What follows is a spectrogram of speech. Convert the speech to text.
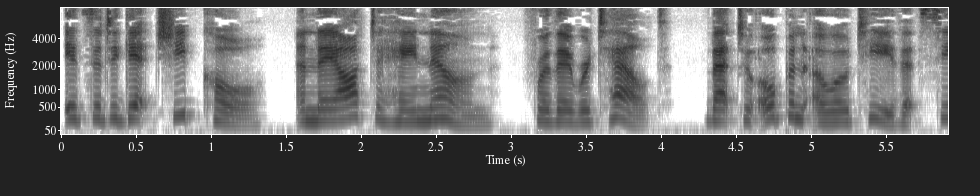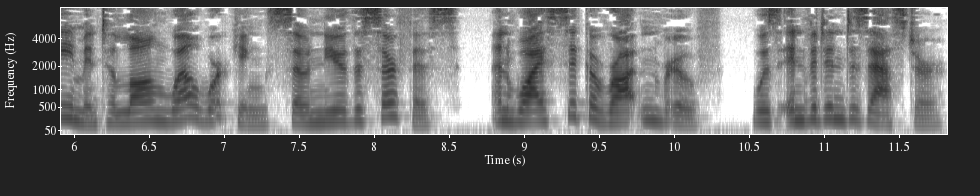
It's a to get cheap coal, and they ought to hae known, for they were telt, that to open OOT that seam into longwall workings so near the surface, and why sick a rotten roof, was invidin disaster,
